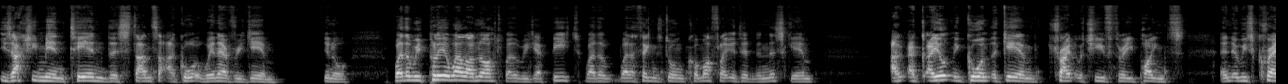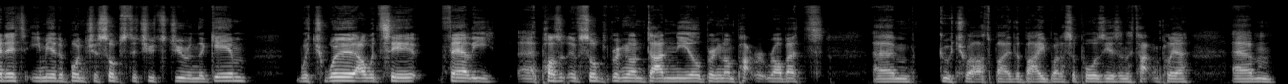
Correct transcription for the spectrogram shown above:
he's actually maintained the stance that I go to win every game. You know, whether we play well or not, whether we get beat, whether whether things don't come off like it did in this game, I, I, ultimately go into the game trying to achieve three points. And to his credit, he made a bunch of substitutes during the game, which were, I would say, fairly uh, positive subs, bringing on Dan Neil, bringing on Patrick Roberts, um, Gooch, well, that's by the by, but I suppose he is an attacking player. Um,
